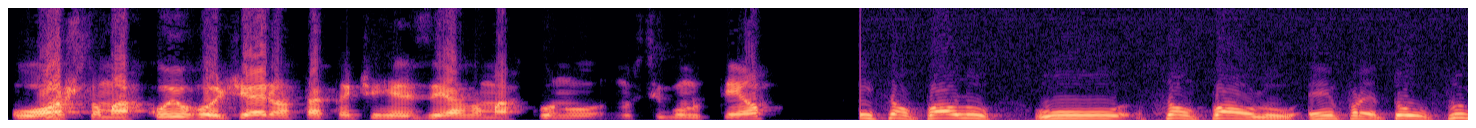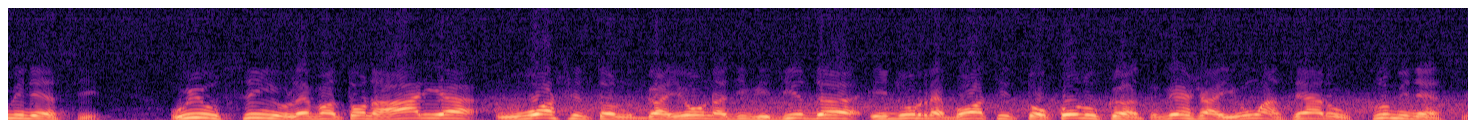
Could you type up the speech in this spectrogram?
O Austin marcou e o Rogério, um atacante reserva, marcou no, no segundo tempo. Em São Paulo, o São Paulo enfrentou o Fluminense. Wilsinho levantou na área, Washington ganhou na dividida e no rebote tocou no canto. Veja aí, 1 a 0 Fluminense.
